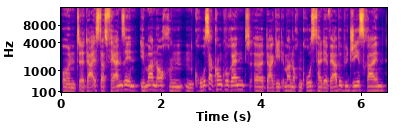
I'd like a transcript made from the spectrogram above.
Und äh, da ist das Fernsehen immer noch ein, ein großer Konkurrent. Äh, da geht immer noch ein Großteil der Werbebudgets rein.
